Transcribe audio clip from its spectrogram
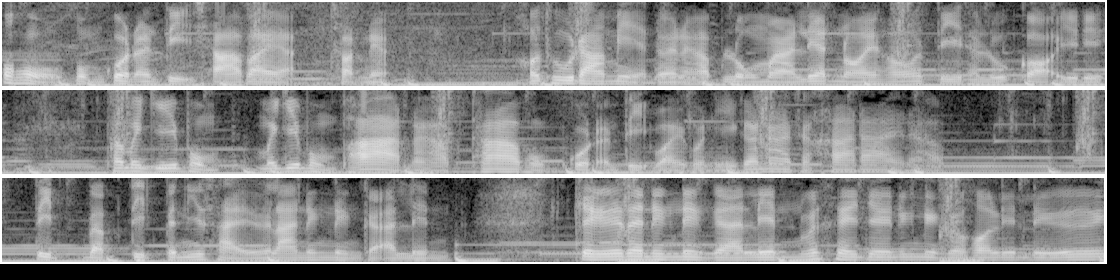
อ้โห ผมกดอันติช้าไปอะช็อตเนี้ยเขาทูดาเมจด้วยนะครับ ลงมาเลือดน้อยเขาก็ตีทะลุเกาะอยู่ดี ถ้าเมื่อกี้ผมเมื่อกี้ผมพลาดนะครับ ถ้าผมกดอันติไวกว่านี้ก็น่าจะฆ่าได้นะครับ ติดแบบติดเป็นนิสัยเวลาหนึ่งหนึ่งกับอันเลนเจอแต่หนึ่งหนึ่งกับอันเลนไม่เคยเจอหนึ่งหนึ่งกับพอเลนเลย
